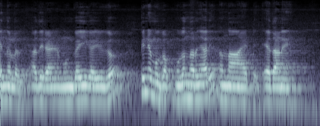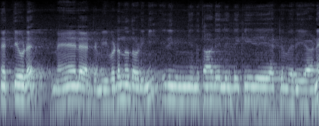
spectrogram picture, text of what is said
എന്നുള്ളത്. അത് മുൻകൈ കഴുകുക പിന്നെ മുഖം. മുഖം എന്ന് പറഞ്ഞാൽ നന്നായിട്ട് ഏതാണ്? നെറ്റിയുടെ മേലെ അറ്റം. ഇവിടെ നിന്ന് തുടങ്ങി ഇതിങ്ങനെ താടിയല്ലിന്റെ കീഴേ അറ്റം വരെയാണ്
